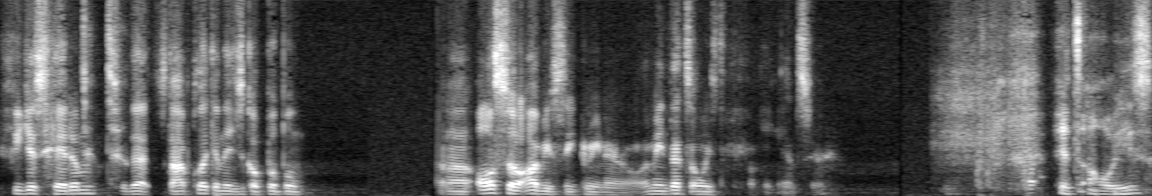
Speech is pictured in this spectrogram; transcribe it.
If you just hit him to that stop click and they just go boom boom. Uh, also obviously Green Arrow. I mean that's always the fucking answer. It's always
